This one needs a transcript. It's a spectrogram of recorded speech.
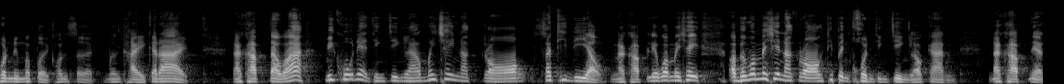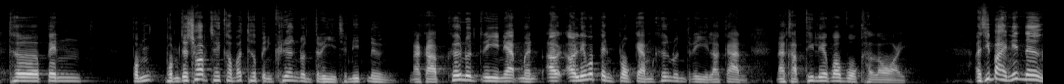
คนหนึ่งมาเปิดคอนเสิร์ตเมืองไทยก็ได้นะครับแต่ว่ามิคุเนี่ยจริง ๆ แล้วไม่ใช่นักร้องสัทีเดียวนะครับเรียกว่าไม่ใช่เอาเป็นว่าไม่ใช่นักร้องที่เป็นคนจริง ๆ แล้วกันนะครับเนี่ยเธอเป็น ผมผมจะชอบใช้คำว่าเธอเป็นเครื่องดนตรีชนิดหนึ่งนะครับเครื่องดนตรีเนี่ยเหมือนเอาเอาเรียกว่าเป็นโปรแกรมเครื่องดนตรีแล้วกันนะครับที่เรียกว่า Vocaloid อธิบายนิดนึง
